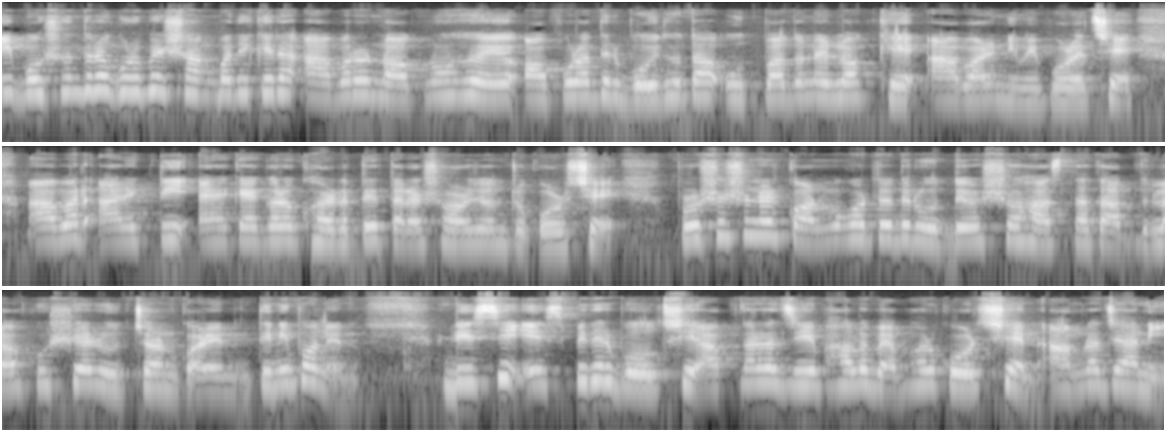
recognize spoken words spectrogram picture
এই বসুন্ধরা গ্রুপের সাংবাদিকেরা আবারও নগ্ন হয়ে অপরাধের বৈধতা উৎপাদনের লক্ষ্যে আবার নেমে পড়েছে। আবার আরেকটি এক এগারো ঘটাতে তারা ষড়যন্ত্র করছে। প্রশাসনের কর্মকর্তাদের উদ্দেশ্য হাসনাত আবদুল্লাহ হুঁশিয়ারি উচ্চারণ করেন। তিনি বলেন, ডিসি, এসপিদের বলছি, আপনারা যে ভালো ব্যবহার করছেন, আমরা জানি।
